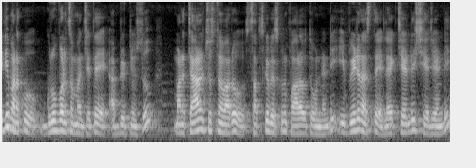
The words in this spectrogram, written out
ఇది మనకు గ్రూప్ వన్ సంబంధించి అయితే అప్డేట్ న్యూస్. మన ఛానల్ చూస్తున్న వారు సబ్స్క్రైబ్ చేసుకుని ఫాలో అవుతూ ఉండండి. ఈ వీడియో నచ్చితే లైక్ చేయండి షేర్ చేయండి.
